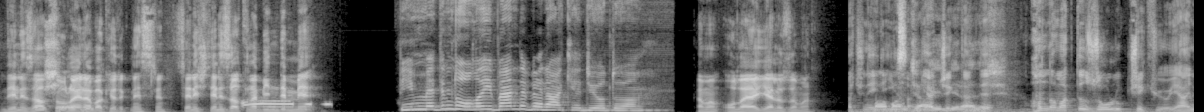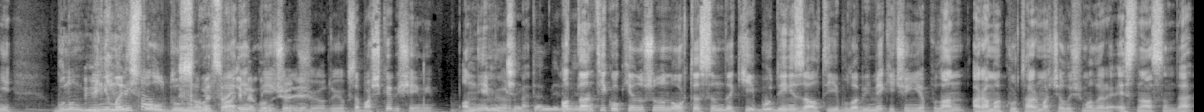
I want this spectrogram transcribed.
Denizaltı Hoş olayına geldin. bakıyorduk Nesrin. Sen hiç denizaltına bindin mi? Bilmedim de olayı ben de merak ediyordum. Tamam olaya gel o zaman. Neydi Baban insan cahil gerçekten de birader. anlamakta zorluk çekiyor. Yani bunun minimalist insan. olduğunu mu Samet ifade kimle etmeye ya? çalışıyordu yoksa başka bir şey mi? Anlayamıyorum Gerçekten ben. birini Atlantik Okyanusu'nun ortasındaki bu denizaltıyı bulabilmek için yapılan arama kurtarma çalışmaları esnasında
